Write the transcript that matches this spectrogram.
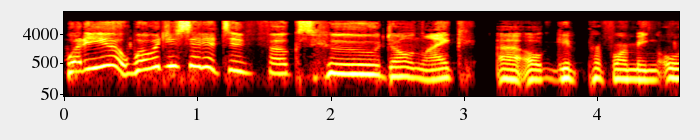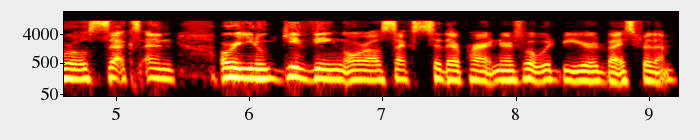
what do you? What would you say to, to folks who don't like uh, or give performing oral sex and or you know giving oral sex to their partners? What would be your advice for them?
